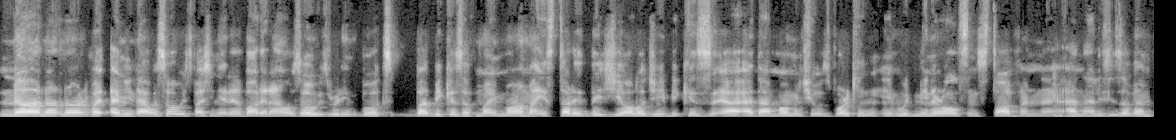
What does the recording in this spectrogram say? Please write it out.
No, no, no. But I mean, I was always fascinated about it. And I was always reading books. But because of my mom, I started the geology because uh, at that moment she was working in, with minerals and stuff and uh, Mhm. analysis of them.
